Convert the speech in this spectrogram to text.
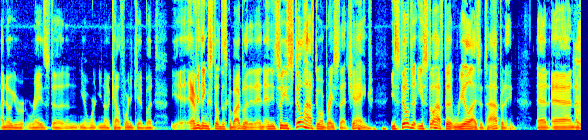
I know you were raised, uh, and you know, weren't you're not a California kid, but everything's still discombobulated, and and so you still have to embrace that change. You still you still have to realize it's happening. And and oh, yeah.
